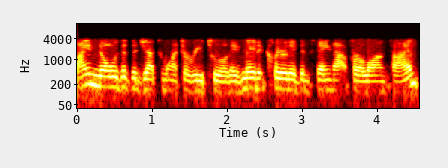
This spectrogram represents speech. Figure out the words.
I know that the Jets want to retool. They've made it clear they've been saying that for a long time.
